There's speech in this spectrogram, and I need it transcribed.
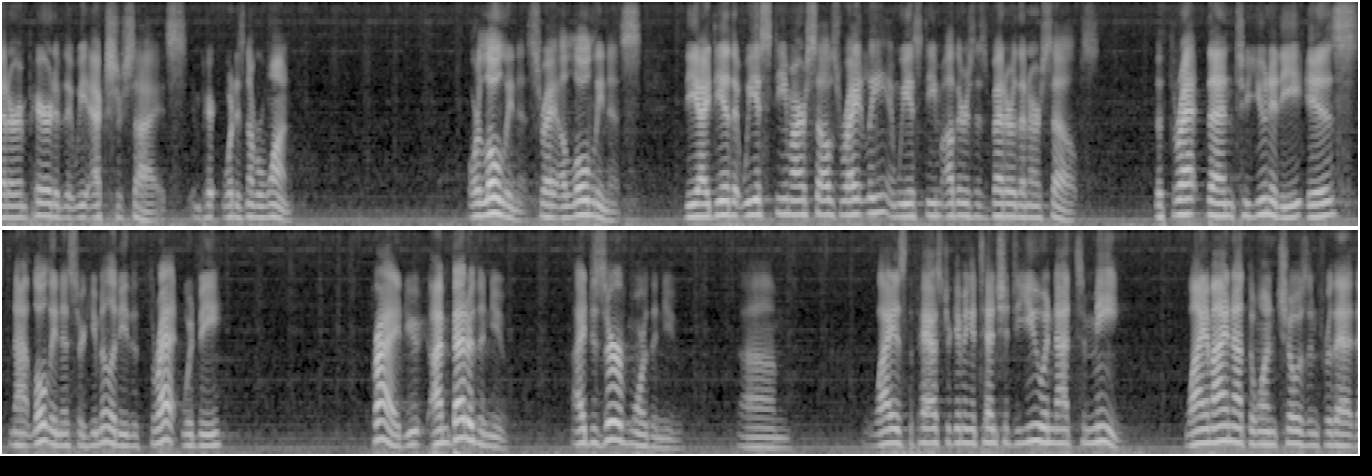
that are imperative that we exercise. Imper- what is number one? Or lowliness, right? A lowliness. The idea that we esteem ourselves rightly and we esteem others as better than ourselves. The threat then to unity is not lowliness or humility. The threat would be pride. You, I'm better than you. I deserve more than you. Um, why is the pastor giving attention to you and not to me? Why am I not the one chosen for that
